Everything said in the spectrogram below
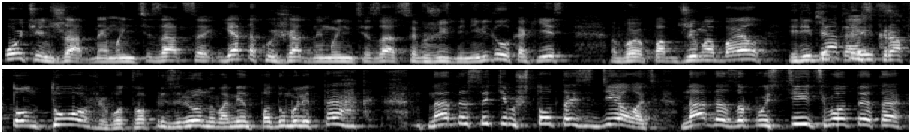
Очень жадная монетизация. Я такой жадной монетизации в жизни не видел, как есть в PUBG Mobile. И ребята из Китайцы. Крафтон тоже вот в определенный момент подумали, так, надо с этим что-то сделать. Надо запустить вот это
